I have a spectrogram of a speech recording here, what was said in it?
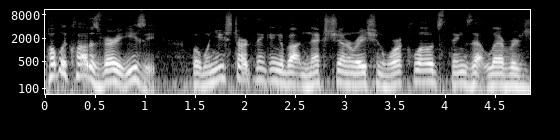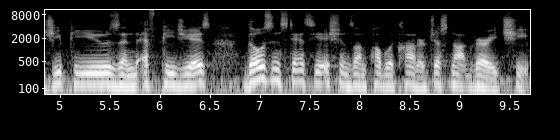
public cloud is very easy. But when you start thinking about next generation workloads, things that leverage GPUs and FPGAs, those instantiations on public cloud are just not very cheap.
